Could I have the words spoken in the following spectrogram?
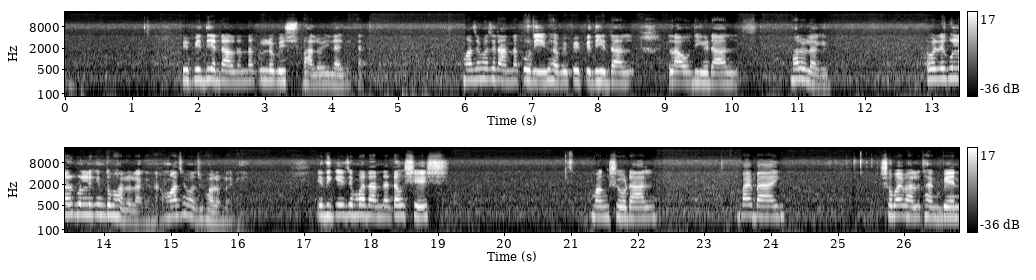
পেঁপে দিয়ে ডাল রান্না করলে বেশ ভালোই লাগে খেতে। মাঝে মাঝে রান্না করি এইভাবে, পেঁপে দিয়ে ডাল, লাউ দিয়ে ডাল, ভালো লাগে। আবার রেগুলার করলে কিন্তু ভালো লাগে না, মাঝে মাঝে ভালো লাগে। এদিকে যে আমার রান্নাটাও শেষ। মাংস, ডাল, বাই বাই। সবাই ভালো থাকবেন।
